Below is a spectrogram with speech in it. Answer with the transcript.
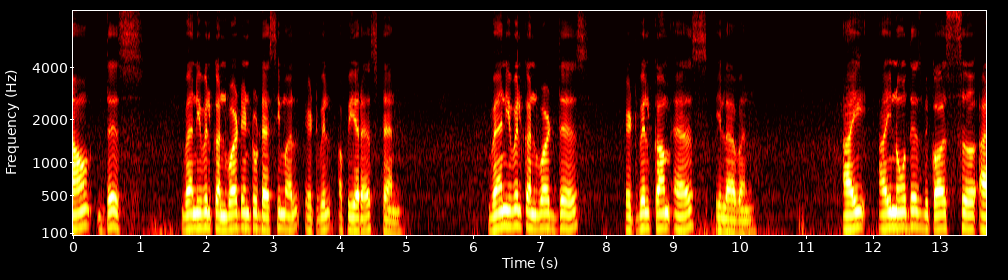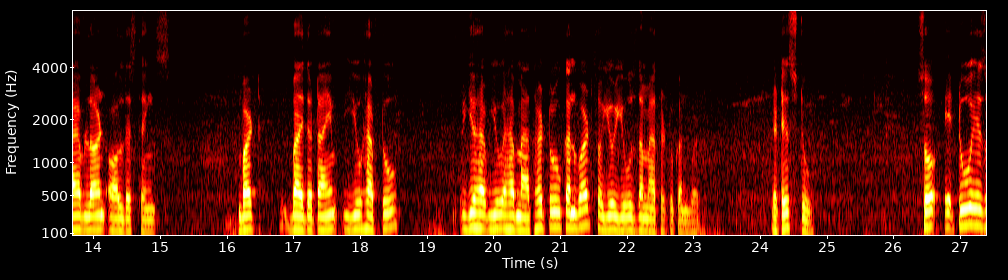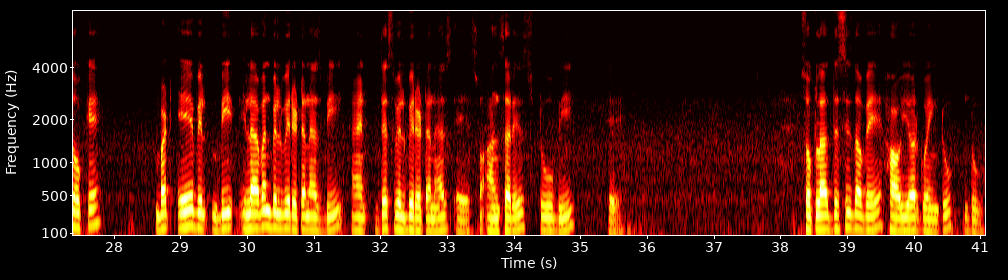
now this when you will convert into decimal it will appear as 10 when you will convert this it will come as 11 i i know this because uh, i have learned all these things. But by the time you have to you have you have method to convert so you use the method to convert. It is 2 so a 2 is okay but a will be 11 will be written as b and this will be written as a. So answer is 2b a. So class this is the way how you are going to do.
